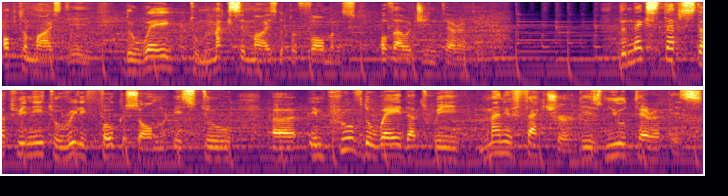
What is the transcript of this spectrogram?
optimized the, the way to maximize the performance of our gene therapy. The next steps that we need to really focus on is to uh, improve the way that we manufacture these new therapies.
